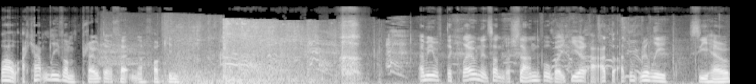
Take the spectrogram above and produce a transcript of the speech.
Wow, I can't believe I'm proud of hitting a fucking... I mean, with the clown it's understandable, but here I, I, I don't really see how.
